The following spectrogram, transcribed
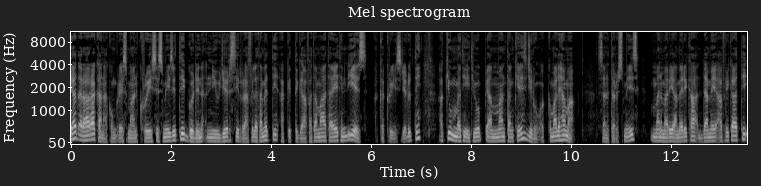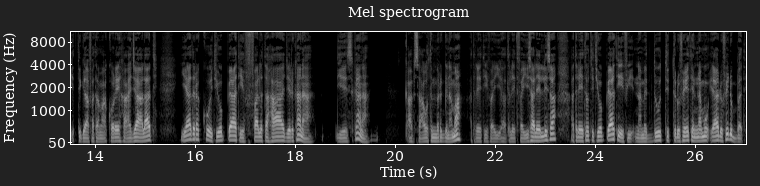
yaada araaraa kana koongireesmaan kiriis smiizitti godina niiw jeersii irraa filatametti akka itti gaafatamaa ta'eetiin dhiyeesse akka kiriis jedhutti akki uummatii itiyoophiyaa ammaan tan keessa jiru akka malee hamaa. Senatar smiis mana marii ameerikaa damee afrikaatti itti gaafatamaa koree haajaa alaati yaada rakkoo itiyoophiyaatiif falta haa jiru kana dhiyeessi kana qabsaa'ota mirga namaa atileet fayyisaa leellisaa atileetota itiyoophiyaatii fi nama hedduutti itti dhufeetiin namuu yaaduu fi dubbate.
